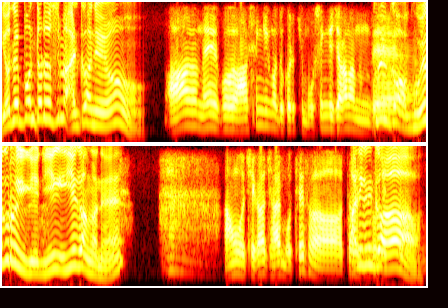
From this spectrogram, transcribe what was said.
여덟 번 떨어졌으면 알 거 아니에요. 아 네. 그 아, 생긴 것도 그렇게 못 생기지 않았는데. 그러니까 왜 그래 이게 이, 이해가 안 가네. 아 뭐 제가 잘 못해서. 아니 그러니까 거겠죠.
